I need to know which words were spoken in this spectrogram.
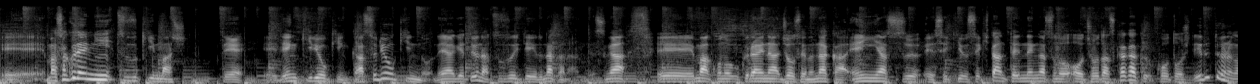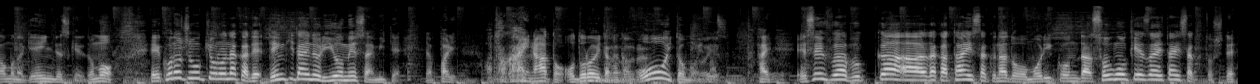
えーまあ、昨年に続きましって電気料金ガス料金の値上げというのは続いている中なんですが、えー、まあこのウクライナ情勢の中円安石油石炭天然ガスの調達価格高騰しているというのが主な原因ですけれども、えー、この状況の中で電気代の利用明細見てやっぱり高いなと驚いた方も多いと思います、はい、政府は物価高対策などを盛り込んだ総合経済対策として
